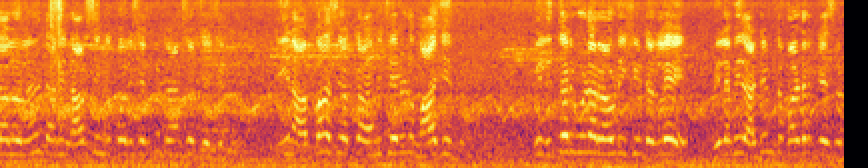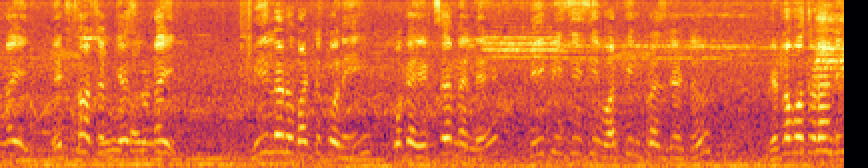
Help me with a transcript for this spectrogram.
కాలంలోనే దాన్ని నార్సింగ్ పోలీస్ స్టేషన్కి ట్రాన్స్ఫర్ చేసిండు. ఈయన అబ్బాస్ యొక్క అనుచరుడు మాజిద్. వీళ్ళిద్దరు కూడా రౌడీ షీటర్లే. వీళ్ళ మీద అటెంప్ట్ మర్డర్ కేసులు ఉన్నాయి ఎక్స్టార్షన్ కేసులు ఉన్నాయి వీళ్ళను పట్టుకొని ఒక ఎక్స్ఎమ్మెల్యే టీపీసీసీ వర్కింగ్ ప్రెసిడెంట్. ఎట్లా పోతాడండి?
